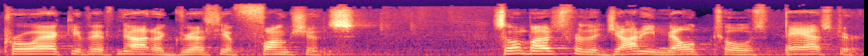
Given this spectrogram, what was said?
proactive, if not aggressive, functions. So much for the Johnny Milquetoast pastor.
